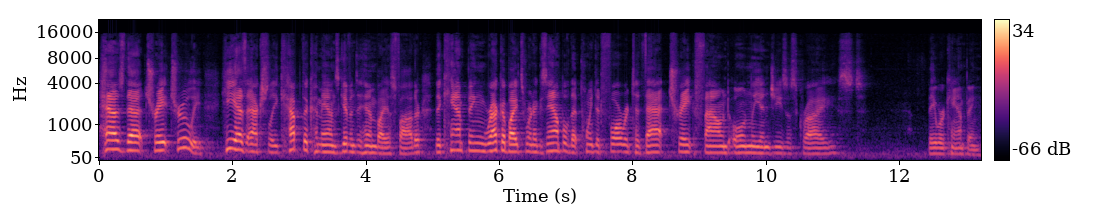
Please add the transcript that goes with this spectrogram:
has that trait truly he has actually kept the commands given to him by his father. The camping Rechabites were an example that pointed forward to that trait found only in Jesus Christ. They were camping.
